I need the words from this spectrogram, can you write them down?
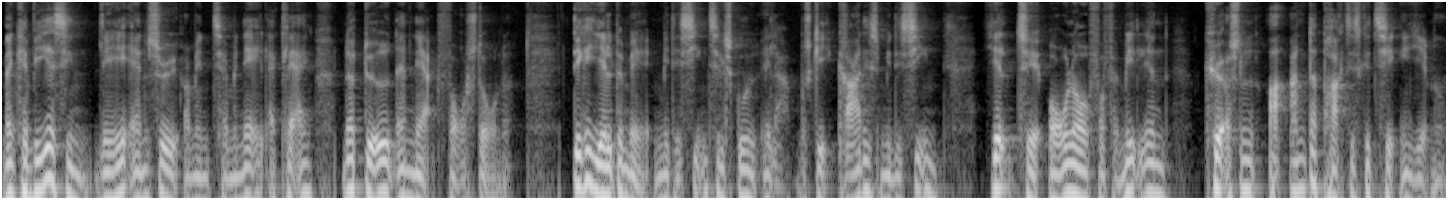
Man kan via sin læge ansøge om en terminal erklæring, når døden er nært forestående. Det kan hjælpe med medicintilskud eller måske gratis medicin, hjælp til overlov for familien, kørsel og andre praktiske ting i hjemmet.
